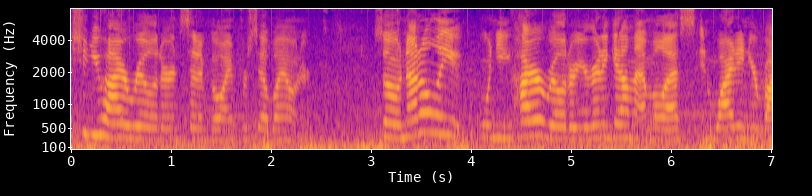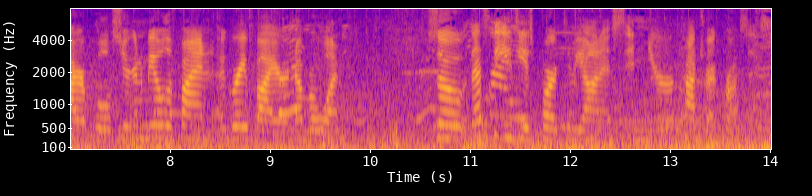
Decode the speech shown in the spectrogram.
should you hire a realtor instead of going for sale by owner? So not only when you hire a realtor, you're to get on the MLS and widen your buyer pool, so you're to be able to find a great buyer, number one. So that's the easiest part, to be honest, in your contract process.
